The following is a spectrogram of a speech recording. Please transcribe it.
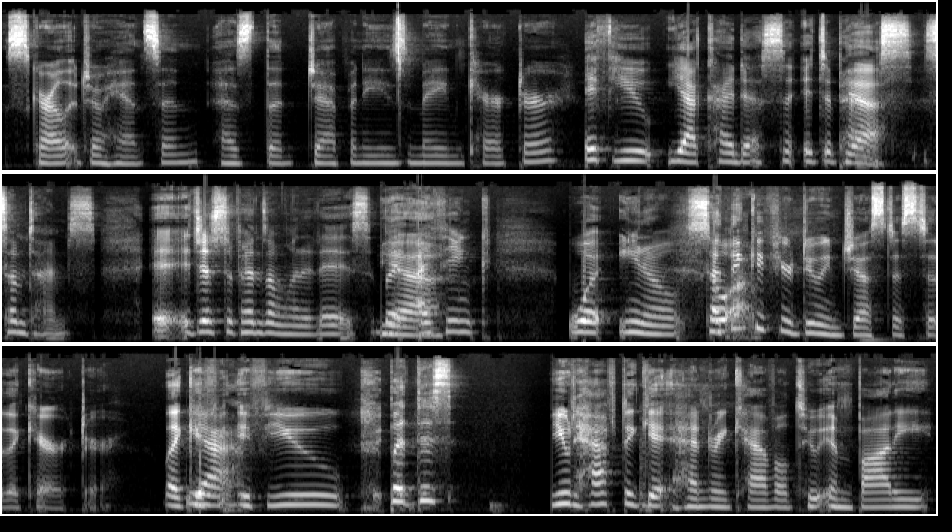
Scarlett Johansson as the Japanese main character? If you, yeah, kind of. It depends. Sometimes it, it just depends on what it is. But Yeah. I think what you know. So I think if you're doing justice to the character, like Yeah. if if you but this, you'd have to get Henry Cavill to embody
